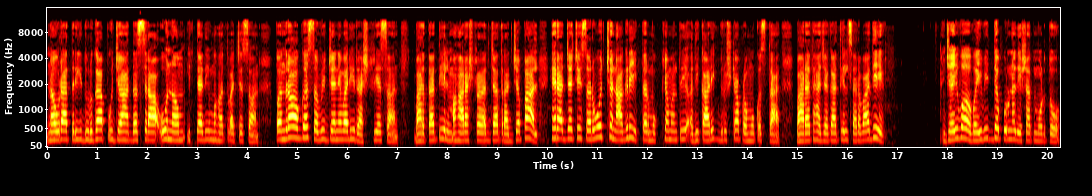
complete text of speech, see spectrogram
नवरात्री दुर्गा पूजा दसरा ओणम इत्यादी महत्त्वाचे सण. पंधरा ऑगस्ट सव्वीस जानेवारी राष्ट्रीय सण. भारतातील महाराष्ट्र राज्यात राज्यपाल हे राज्याचे सर्वोच्च नागरिक तर मुख्यमंत्री अधिकारिक दृष्ट्या प्रमुख असतात. भारत हा जगातील सर्वाधिक. जैव वैविध्यपूर्ण देशात मोडतो.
